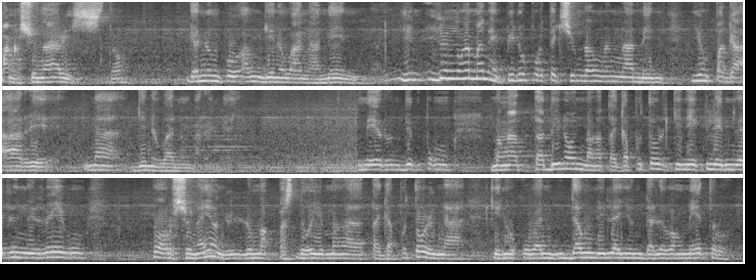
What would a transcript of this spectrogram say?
functionaries. No? Ganun po ang ginawa namin. Yun, yun naman eh, pinuproteksyon lang, lang namin yung pag-aari na ginawa ng barangay. Meron din pong mga tabi noon, mga taga-putol, kiniklaim na rin nila yung portion na yon lumakpas daw yung mga taga-putol na kinukuha daw nila yung dalawang metro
